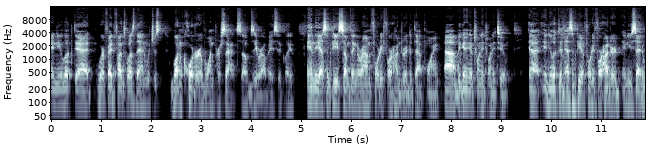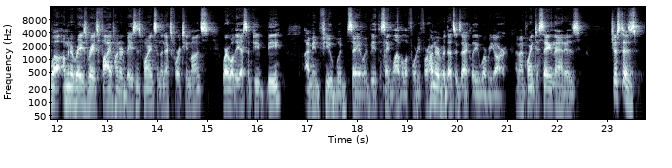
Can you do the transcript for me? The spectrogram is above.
and you looked at where Fed funds was then, which is one quarter of one percent, so zero basically, and the S and P something around 4,400 at that point, uh, beginning of 2022. Uh, and you looked at S and P at 4,400, and you said, "Well, I'm going to raise rates 500 basis points in the next 14 months. Where will the S and P be?" I mean, few would say it would be at the same level of 4,400, but that's exactly where we are. And my point to saying that is, just as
